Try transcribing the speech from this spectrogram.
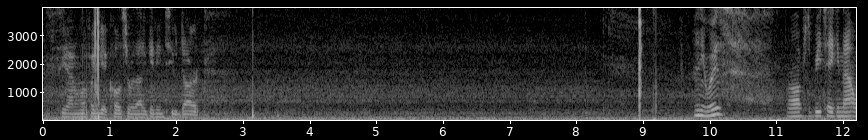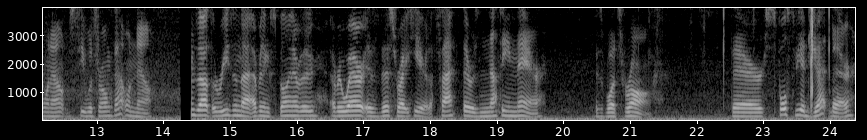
Let's see, I don't know if I can get closer without it getting too dark. Anyways, I'll have to be taking that one out and see what's wrong with that one now. Turns out the reason that everything's spilling every, everywhere is this right here. The fact there is nothing there is what's wrong. There's supposed to be a jet there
